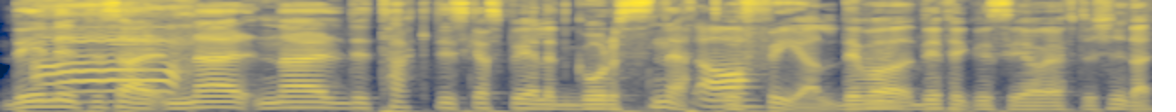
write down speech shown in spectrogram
Det är lite så här Ah! när, när det taktiska spelet går snett Ja. och fel. Det, var, Mm. det fick vi se av FDJ där.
